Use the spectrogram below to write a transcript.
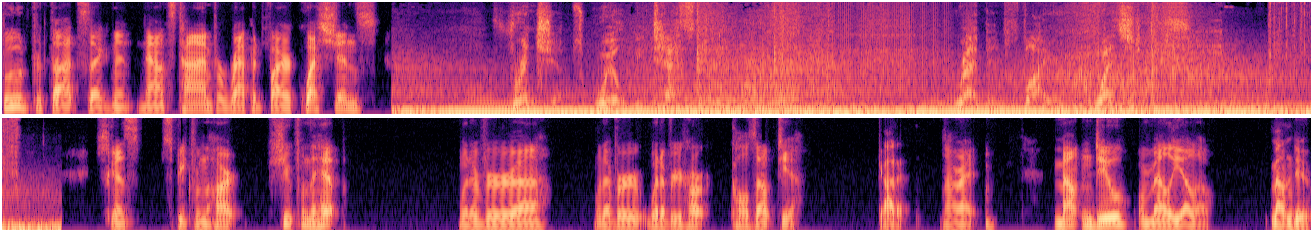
food for thought segment. Now it's time for rapid fire questions. Friendships will be tested. Rapid fire questions. Just gonna speak from the heart, shoot from the hip. Whatever, uh, whatever, whatever your heart calls out to you. Got it. All right. Mountain Dew or Mellow Yellow? Mountain Dew.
